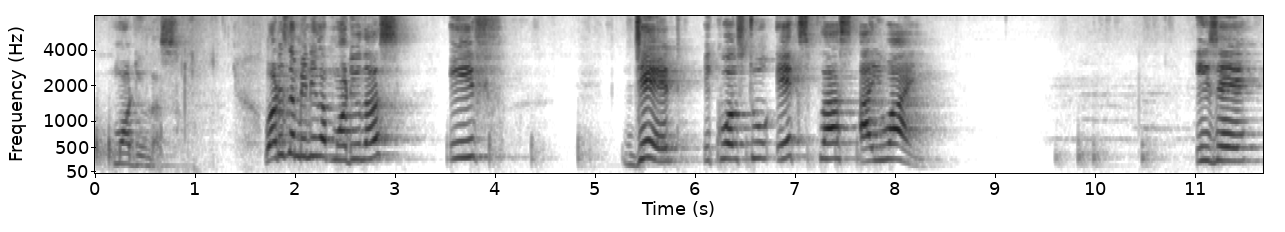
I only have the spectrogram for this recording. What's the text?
modulus. What is the meaning of modulus? If z equals to x plus iy is a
